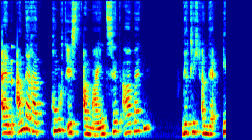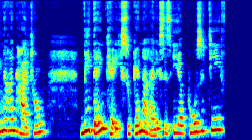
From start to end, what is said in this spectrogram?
Ein anderer Punkt ist am Mindset arbeiten, wirklich an der inneren Haltung. Wie denke ich so generell? Ist es eher positiv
